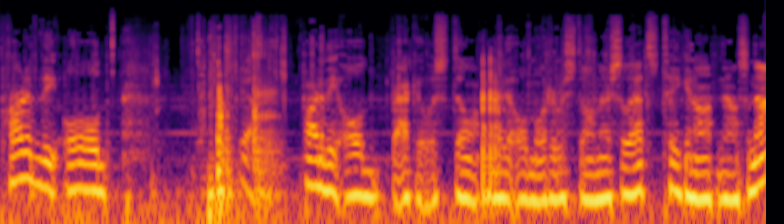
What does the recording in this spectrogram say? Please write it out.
part of the old, yeah, part of the old bracket was still, or the old motor was still in there, so that's taken off now. So now,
